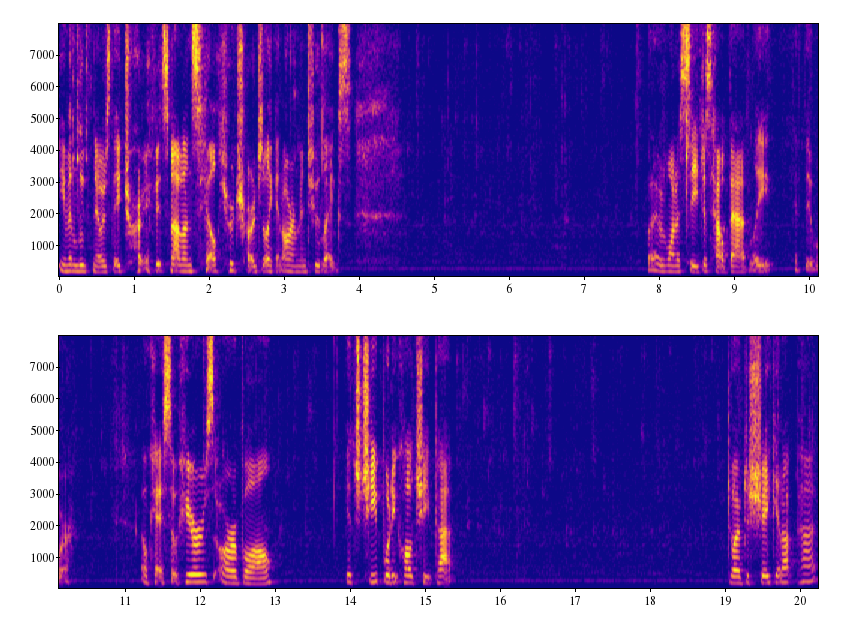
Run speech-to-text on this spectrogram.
even Luke knows they try, if it's not on sale, you're charged like an arm and two legs. But I would want to see just how badly, if they were. Okay, so here's our ball. It's cheap. What do you call cheap, Pat? Do I have to shake it up, Pat?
